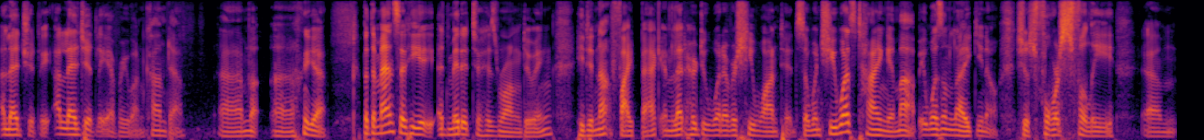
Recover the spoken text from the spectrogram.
Allegedly. Allegedly, everyone. Calm down. Uh, I'm not, uh, yeah. But the man said he admitted to his wrongdoing. He did not fight back and let her do whatever she wanted. So when she was tying him up, it wasn't like, you know, she was forcefully um,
